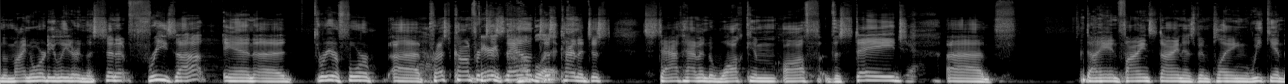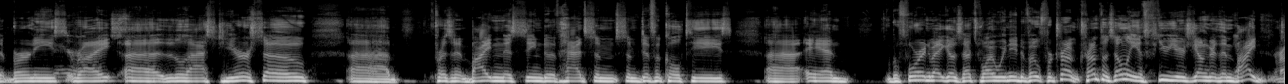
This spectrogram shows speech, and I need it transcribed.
the minority leader in the Senate freeze up in uh, three or four uh, press conferences Very now, public. just kind of just staff having to walk him off the stage. Uh, Dianne Feinstein has been playing Weekend at Bernie's, right? Uh, the last year or so. Uh, President Biden has seemed to have had some some difficulties, uh, and before anybody goes, that's why we need to vote for Trump. Trump is only a few years younger than Biden, right?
